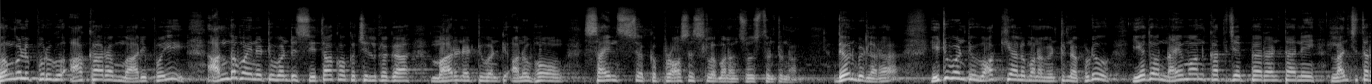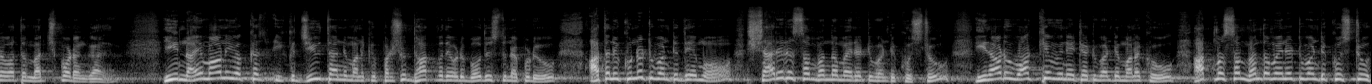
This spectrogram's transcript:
గొంగళ పురుగు ఆకారం మారిపోయి అందమైనటువంటి సీతాకోక చిలుకగా మారినటువంటి అనుభవం సైన్స్ యొక్క ప్రాసెస్లో మనం చూస్తుంటున్నాం. దేవుని బిడ్డారా ఇటువంటి వాక్యాలు మనం వింటున్నప్పుడు ఏదో నయమాన్ కథ చెప్పారా? అని లంచ్ తర్వాత మర్చిపోవడం కాదు. ఈ నయమాను యొక్క యొక్క జీవితాన్ని మనకు పరిశుద్ధాత్మ దేవుడు బోధిస్తున్నప్పుడు అతనికి ఉన్నటువంటిదేమో శారీర సంబంధమైనటువంటి కుష్టు ఈనాడు వాక్యం వినేటటువంటి మనకు ఆత్మ సంబంధమైనటువంటి కుష్టు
